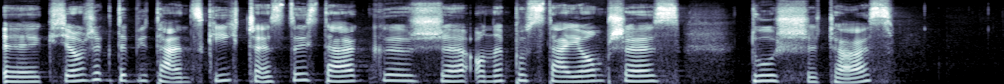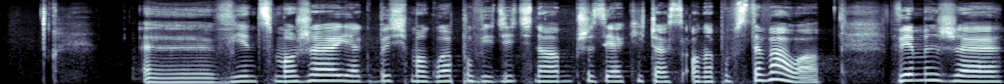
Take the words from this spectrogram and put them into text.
e, książek debiutanckich często jest tak, że one powstają przez dłuższy czas. E, Więc może jakbyś mogła powiedzieć nam, przez jaki czas ona powstawała. Wiemy, że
